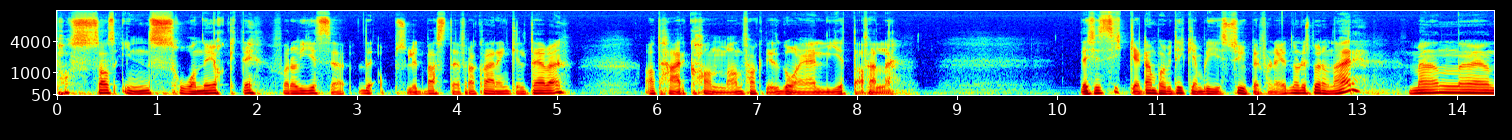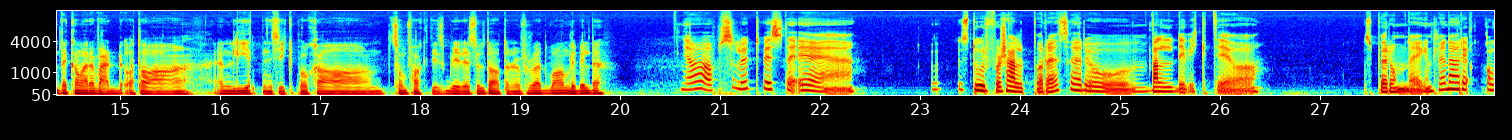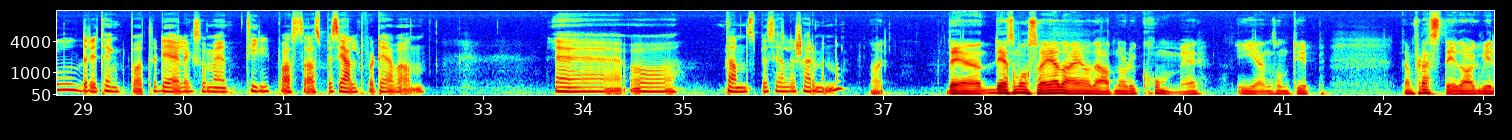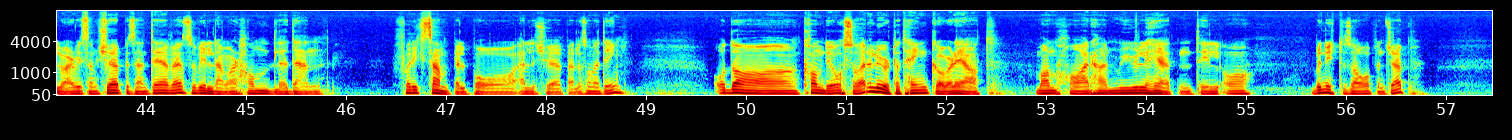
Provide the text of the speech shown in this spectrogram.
passes inn så nøyaktig for å vise det absolutt beste fra hver enkelt TV, at her kan man faktisk gå i en lita felle. Det er ikke sikkert den på butikken blir superfornøyd når du spør om det her, men eh, det kan være verdt å ta en liten kikk på hva som faktisk blir resultatet når du får et vanlig bilde. Ja, absolutt. Hvis det er stor forskjell på det, så er det jo veldig viktig å spørre om det, egentlig. Det har jeg aldri tenkt på, at det liksom er tilpassa spesielt for TV-en. Eh, og den spesielle skjermen, da. Det, det som også er da, er jo det at når du kommer i en sånn type De fleste i dag vil vel, hvis de kjøper seg en TV, så vil de vel handle den f.eks. på Elkjøp eller sånne ting. Og da kan det jo også være lurt å tenke over det at man har her muligheten til å benytte seg av åpent kjøp.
